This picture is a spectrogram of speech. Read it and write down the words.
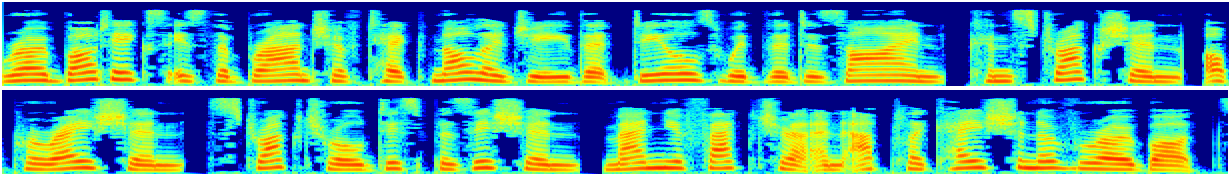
Robotics is the branch of technology that deals with the design, construction, operation, structural disposition, manufacture and application of robots.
